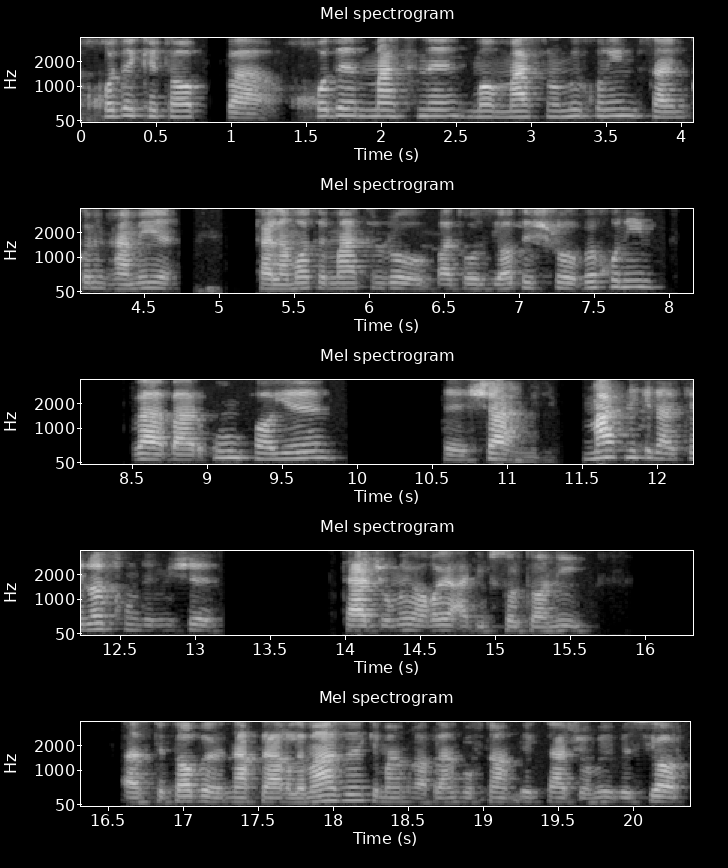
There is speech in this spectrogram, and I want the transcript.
خود کتاب و خود متن ما متن رو می‌خونیم سعی می‌کنیم همه کلمات متن رو و توضیحاتش رو بخونیم و بر اون پایه شهر میدیم. متنی که در کلاس خونده میشه ترجمه آقای ادیب سلطانی از کتاب نقد عقل محضه که من قبلا گفتم یک ترجمه بسیار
